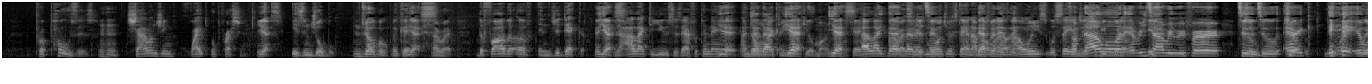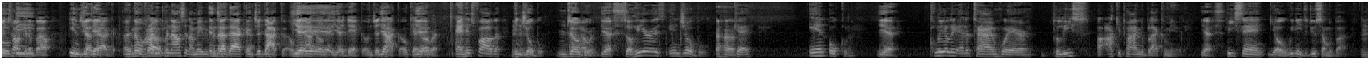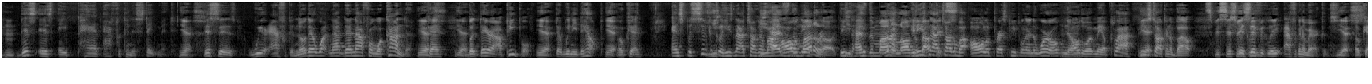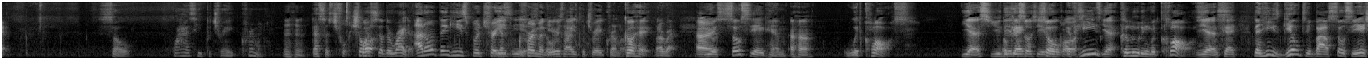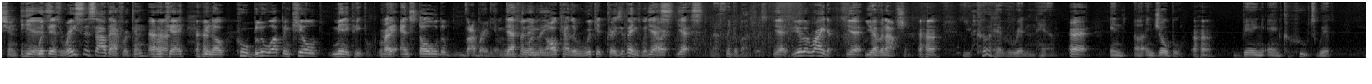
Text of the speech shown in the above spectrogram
proposes Mm-hmm. challenging white oppression Yes. is Njobu. Njobu. Okay. Yes. All right. The father of Njideka. Yes. Now I like to use his African name. Yeah, I don't like to use Yes. Killmonger. Yes, Okay? I like that All right, better so just too. want you to understand. I, Definitely. I, I only will say it From just now on, every It's- time we refer to to, Kill- Eric, right. it We're will talking be about. Njideka. Uh, No how do you pronounce it? I may be Njidaka. pronouncing it. Njidaka. Okay, Yeah, yeah, yeah, was yeah. Yeah. Okay, Yeah. all right. And his father, Njobu. Njobu. Right. Yes. So here is Njobu. Uh-huh. Okay, in Oakland. yeah. clearly at a time where police are occupying the black community. Yes. He's saying, yo, we need to do something about it. Mm-hmm. This is a pan Africanist statement. Yes. This is we're African. No, they're what not they're not from Wakanda. Yes, Okay. yeah. But they're our people Yeah. that we need to help. Yeah. Okay. And specifically, He- he's not talking he about all the monologue. oppre- He has the monologue and he's not this. talking about all oppressed people in the world, No. although it may apply. He's Yeah. talking about Specifically. specifically African Americans. Yes. Okay. So, why is he portrayed criminal? That's a cho- choice Well, of the writer. I don't think he's portrayed yes, he criminal. Here's how he's portrayed criminal. Go ahead. All right. All you associate him Uh huh. with Klaue. Yes, you did Okay. associate so with Klaue. if he's yeah. colluding with Klaue, Yes. okay, then he's guilty by association with this racist South African, Uh-huh. okay, you know, who blew up and killed many people, okay, Right. and stole the vibranium, and Definitely. doing all kinds of wicked, crazy things with it. all yes, yes. Now think about this. Yeah. If you're the writer, Yeah. you have an option. uh huh, You could have written him right, in uh, Njobu uh huh, being in cahoots with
